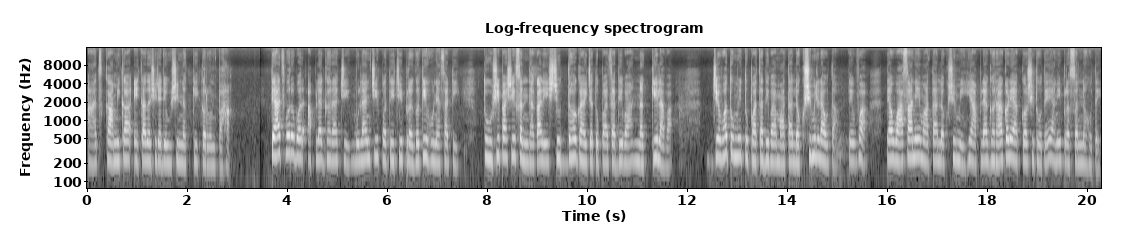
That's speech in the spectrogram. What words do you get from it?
आज कामिका एकादशीच्या दिवशी नक्की करून पहा. त्याचबरोबर आपल्या घराची मुलांची पतीची प्रगती होण्यासाठी तुळशीपाशी संध्याकाळी शुद्ध गायीच्या तुपाचा दिवा नक्की लावा. जेव्हा तुम्ही तुपाचा दिवा माता लक्ष्मीला लावता तेव्हा त्या वासाने माता लक्ष्मी ही आपल्या घराकडे आकर्षित होते आणि प्रसन्न होते.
